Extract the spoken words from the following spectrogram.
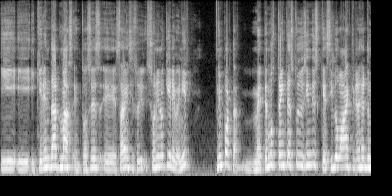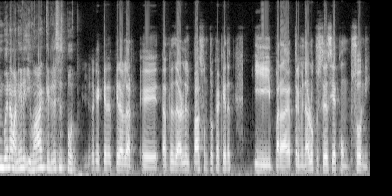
Y, y, quieren dar más. Entonces, eh, ¿saben? Si Sony no quiere venir, no importa. Metemos 30 estudios indies que sí lo van a querer hacer de una buena manera y van a querer ese spot. Yo sé que Kenneth quiere hablar. Eh, antes de darle el paso, un toque a Kenneth. Y para terminar lo que usted decía con Sony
